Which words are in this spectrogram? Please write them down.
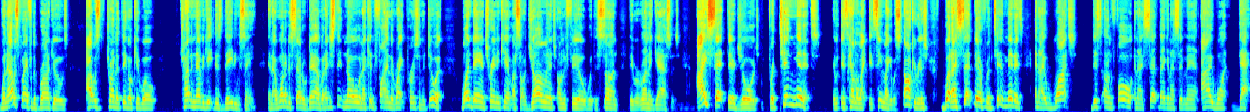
when I was playing for the Broncos, I was trying to think, okay, well, trying to navigate this dating scene. And I wanted to settle down, but I just didn't know and I couldn't find the right person to do it. One day in training camp, I saw John Lynch on the field with his son. They were running gassers. I sat there, George, for 10 minutes. It's kind of like it seemed like it was stalkerish, but I sat there for 10 minutes and I watched this unfold and I sat back and I said, man, I want that.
